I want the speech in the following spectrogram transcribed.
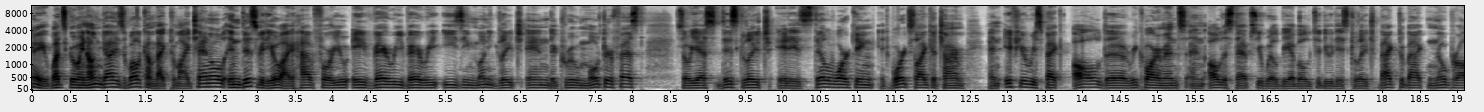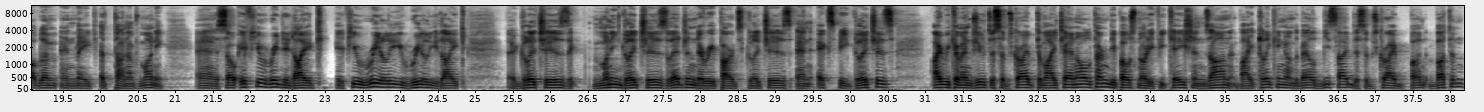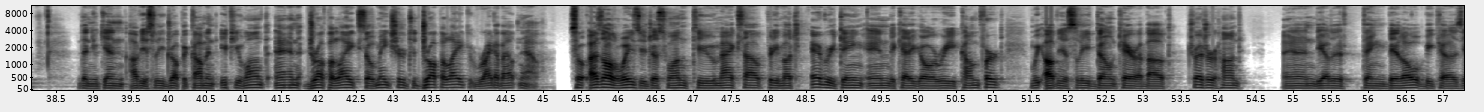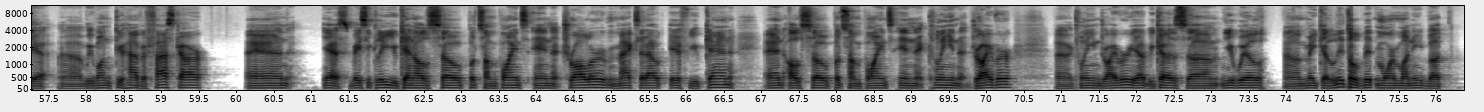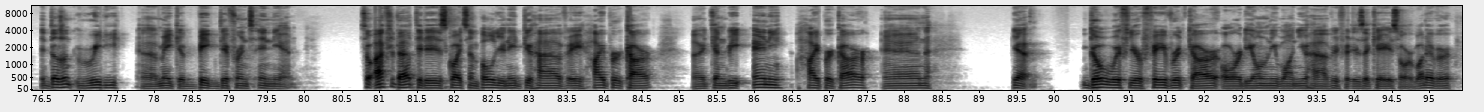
Hey, what's going on guys? Welcome back to my channel. In this video, I have for you a very, very easy money glitch in the Crew Motorfest. So yes, this glitch, it is still working, it works like a charm, and if you respect all the requirements and all the steps, you will be able to do this glitch back to back, no problem, and make a ton of money. Uh, so if you really like, if you really, really like uh, glitches, money glitches, legendary parts glitches, and XP glitches, I recommend you to subscribe to my channel, turn the post notifications on by clicking on the bell beside the subscribe button. Then you can obviously drop a comment if you want and drop a like, so make sure to drop a like right about now. So as always, you just want to max out pretty much everything in the category comfort. We obviously don't care about treasure hunt and the other thing below because yeah, uh, we want to have a fast car and yes, basically you can also put some points in trawler, max it out if you can and also put some points in clean driver. Uh, clean driver, yeah, because um, you will uh, make a little bit more money, but it doesn't really uh, make a big difference in the end. So after that, it is quite simple. You need to have a hypercar. Uh, it can be any hypercar and yeah, go with your favorite car or the only one you have if it is a case or whatever.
